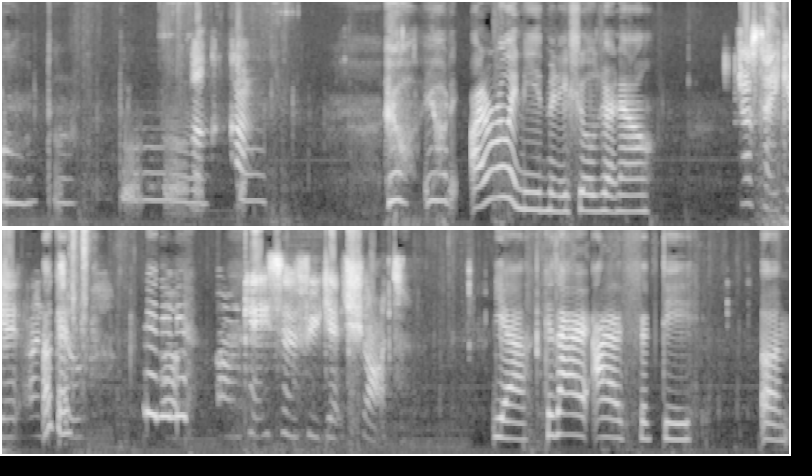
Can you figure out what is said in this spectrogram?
Look, come. I don't really need mini shields right now. Just take it Okay. until, uh, in case if you get shot. Yeah, cause I I have 50 um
